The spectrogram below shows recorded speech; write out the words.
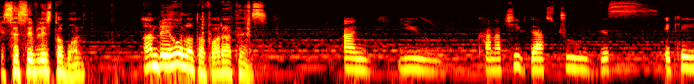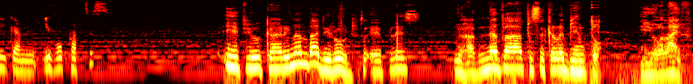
excessively stubborn, and a whole lot of other things. And you can achieve that through this archaic and evil practice? If you can remember the road to a place you have never physically been to in your life,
